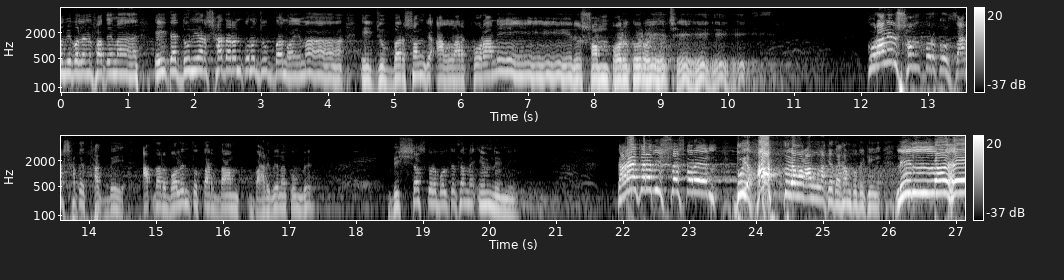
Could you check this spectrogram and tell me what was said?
নবী বলেন, ফাতেমা, এইটা দুনিয়ার সাধারণ কোনো জুব্বা নয় মা। এই জুব্বার সঙ্গে আল্লাহর কোরআনের সম্পর্ক রয়েছে। কোরআনের সম্পর্ক যার সাথে থাকবে, আপনার বলেন তো তার দাম বাড়বে না কমবে? বিশ্বাস করে বলতেছেন না, এমনি এমনি। কারা কারা বিশ্বাস করেন, দুই হাত তুলে আমার আল্লাহকে দেখান তো দেখি। লিল্লাহে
